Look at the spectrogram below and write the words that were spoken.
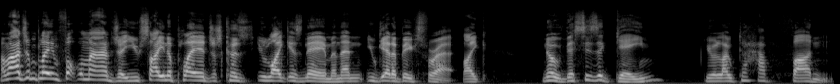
Imagine playing Football Manager, you sign a player just because you like his name, and then you get a boost for it. Like, no, this is a game. You're allowed to have fun.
